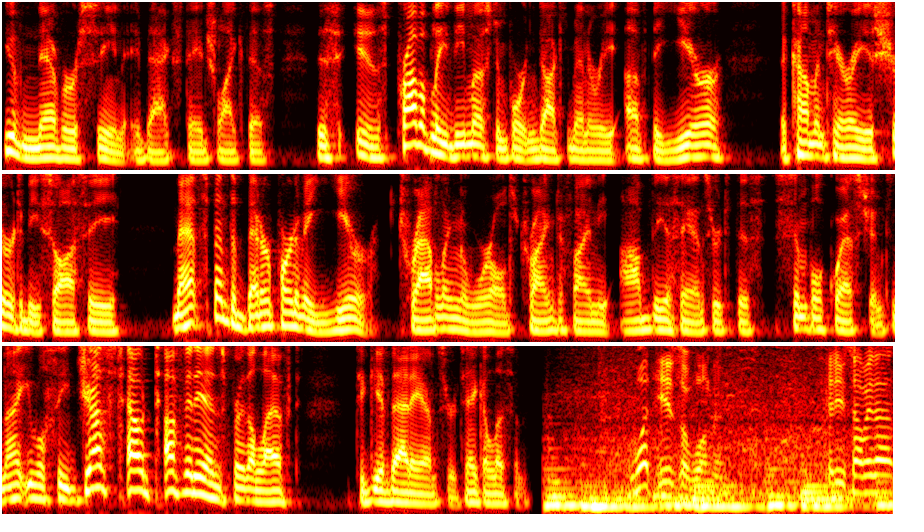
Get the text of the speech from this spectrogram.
you've never seen a backstage like this. This is probably the most important documentary of the year. The commentary is sure to be saucy. Matt spent the better part of a year traveling the world trying to find the obvious answer to this simple question. Tonight, you will see just how tough it is for the left to give that answer. Take a listen. What is a woman? Can you tell me that?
